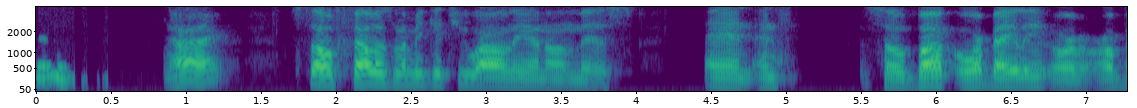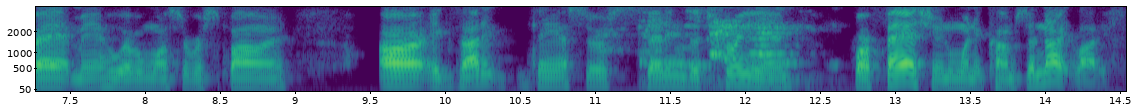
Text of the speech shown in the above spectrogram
All right. So fellas let me get you all in on this. And and so buck or bailey or or bad man whoever wants to respond are exotic dancers setting the trend for fashion when it comes to nightlife?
